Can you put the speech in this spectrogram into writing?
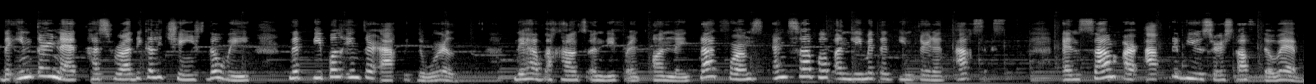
The internet has radically changed the way that people interact with the world. They have accounts on different online platforms and some have unlimited internet access. And some are active users of the web.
